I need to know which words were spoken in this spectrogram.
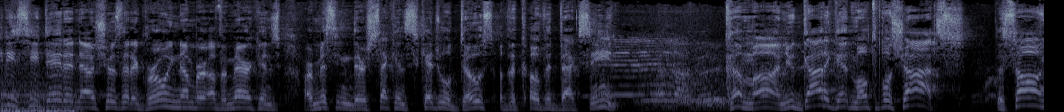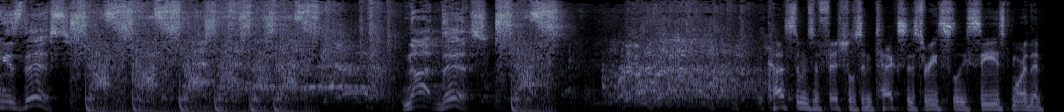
CDC data now shows that a growing number of Americans are missing their second scheduled dose of the COVID vaccine. Come on, you gotta get multiple shots. The song is this. Not this. Customs officials in Texas recently seized more than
